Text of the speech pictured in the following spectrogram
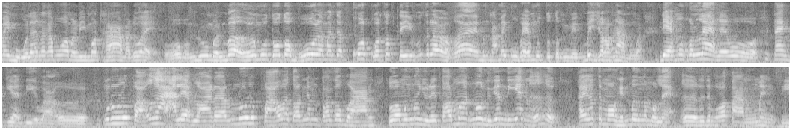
ไม่หมูแล้วนะครับ เพราะว่ามันมีมอดท่ามาด้วย โอ้ผมดูเหมือนว่าเออมูโตโตพูแล้วมันจะโคตรกดสตีนก็ซิลล่าแบบเฮ้ยมึงทำให้กูแพ้มูโตโตมีเมกูไม่ชอบหน้ามึงว่ะแดกมึงคนแรกเลยโอ้น่าเกลียดดีว่ะเออมึงรู้หรือเปล่าเออเรียบร้อยนะครับรู้หรือเปล่าว่าตอนนี้มันตอนสว่าง ตัวมึงต้องอยู่ในตอนมืดโน่นหรือเนียนเออใครเขาจะมองเห็นมึงกันหมดแหละเออโดยเฉพาะตามึงแม่งสี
